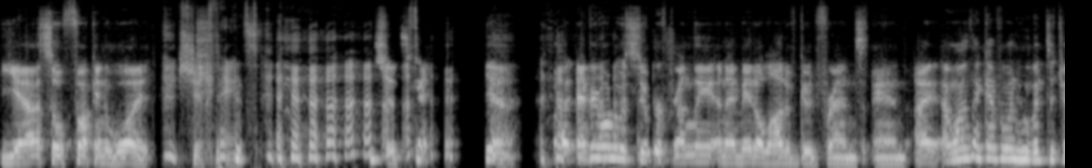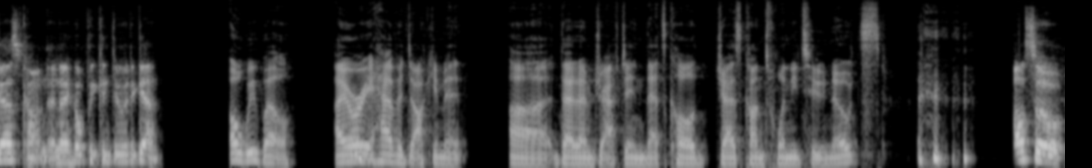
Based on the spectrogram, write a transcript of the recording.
Yeah, so fucking what? Shit pants. Shit's Yeah. But everyone was super friendly, and I made a lot of good friends. And I I want to thank everyone who went to JazzCon, and I hope we can do it again. Oh, we will. I already hmm. have a document uh, that I'm drafting that's called JazzCon 22 notes. also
